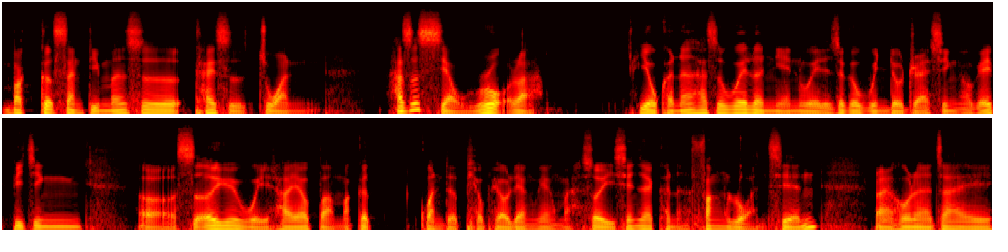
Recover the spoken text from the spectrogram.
，market sentiment 是开始转，它是小弱啦。有可能还是为了年尾的这个 window dressing。OK，毕竟，呃，十二月尾它要把 market 关得漂漂亮亮嘛，所以现在可能放软先，然后呢，在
